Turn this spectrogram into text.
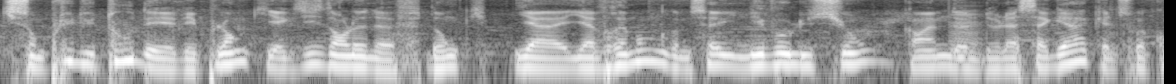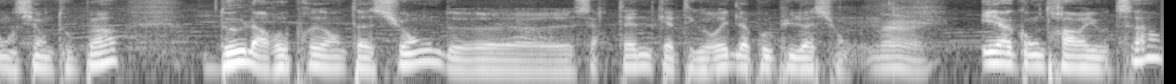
qui sont plus du tout des, des plans qui existent dans le neuf. Donc il y a, il y a vraiment comme ça une évolution quand même de, Mm. de la saga, qu'elle soit consciente ou pas, de la représentation de euh, certaines catégories de la population. Ouais, ouais. Et à contrario de ça,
